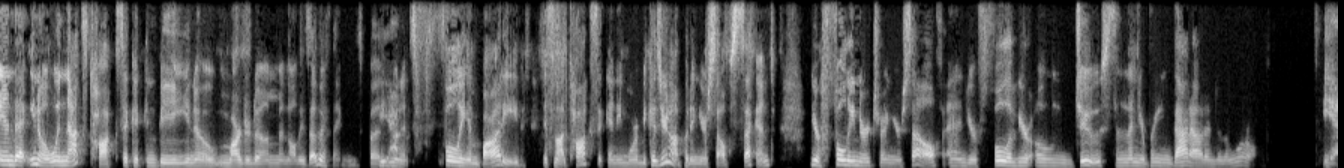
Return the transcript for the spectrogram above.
and that you know when that's toxic it can be you know martyrdom and all these other things but Yeah. when it's fully embodied it's not toxic anymore because you're not putting yourself second you're fully nurturing yourself and you're full of your own juice and then you're bringing that out into the world Yeah.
